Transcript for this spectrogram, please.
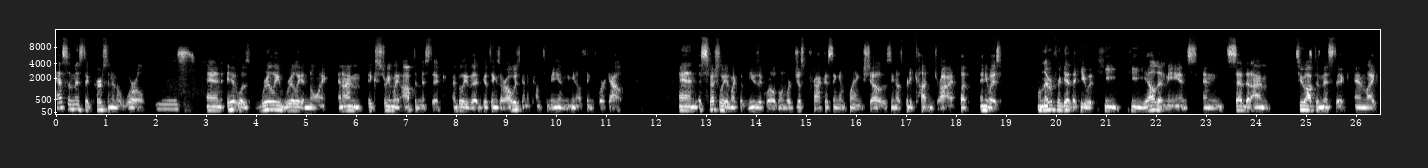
pessimistic person in the world. Yes. and it was really really annoying and i'm extremely optimistic i believe that good things are always going to come to me and you know things work out and especially in like the music world when we're just practicing and playing shows you know it's pretty cut and dry but anyways i'll never forget that he he he yelled at me and and said that i'm too optimistic and like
